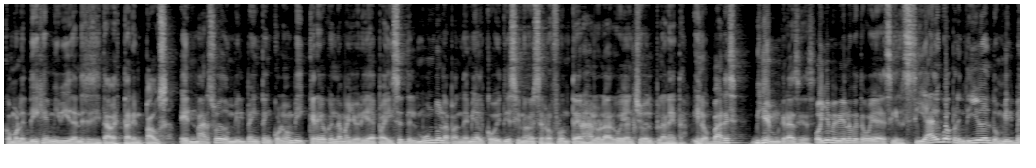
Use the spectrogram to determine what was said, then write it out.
Como les dije, mi vida necesitaba estar en pausa. En marzo de 2020 en Colombia y creo que en la mayoría de países del mundo, la pandemia del COVID-19 cerró fronteras a lo largo y ancho del planeta. Y los bares, bien, gracias. Óyeme bien lo que te voy a decir. Si algo aprendí yo del 2020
